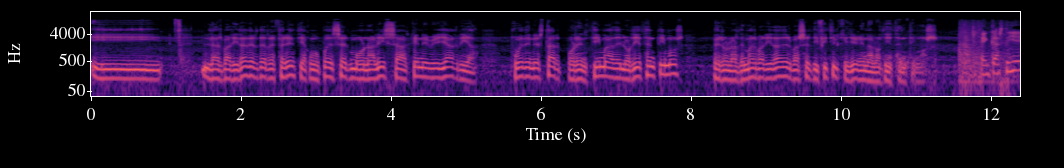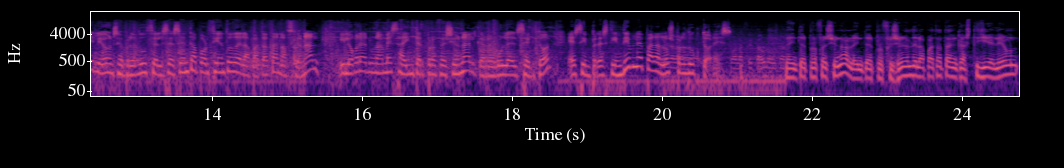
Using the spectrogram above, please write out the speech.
y las variedades de referencia, como puede ser Mona Lisa, Kenebe y Agria, pueden estar por encima de los 10 céntimos, pero las demás variedades va a ser difícil que lleguen a los 10 céntimos. En Castilla y León se produce el 60% de la patata nacional y lograr una mesa interprofesional que regule el sector es imprescindible para los productores. La interprofesional, la interprofesional de la patata en Castilla y León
